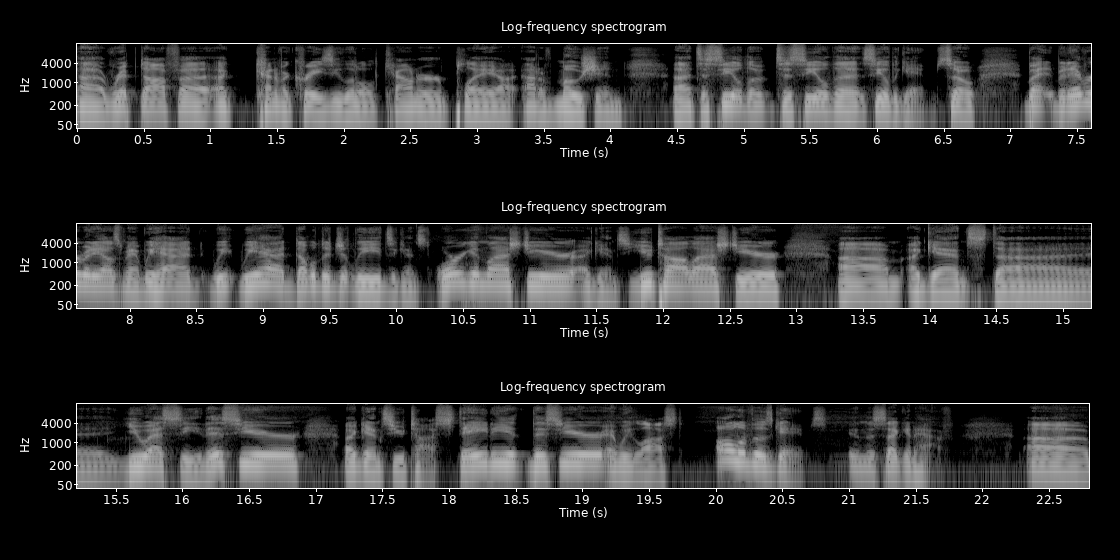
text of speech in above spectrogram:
uh, ripped off a, a, kind of a crazy little counter play out of motion uh, to seal the to seal the seal the game. So, but but everybody else, man, we had we we had double digit leads against Oregon last year, against Utah last year, um, against uh, USC this year, against Utah State this year, and we lost all of those games in the second half. Uh,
